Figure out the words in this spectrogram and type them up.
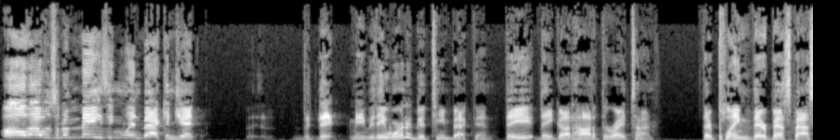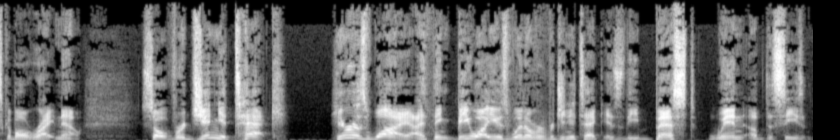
Oh, that was an amazing win back in Jan. But they, maybe they weren't a good team back then. They they got hot at the right time. They're playing their best basketball right now. So Virginia Tech here is why I think BYU's win over Virginia Tech is the best win of the season.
